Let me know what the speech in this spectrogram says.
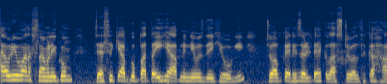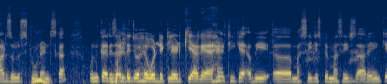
एवरीवन, अस्सलाम वालेकुम। जैसे कि आपको पता ही है, आपने न्यूज़ देखी होगी, जो आपका रिज़ल्ट है क्लास ट्वेल्थ का हार्ड जोन स्टूडेंट्स का। उनका रिज़ल्ट जो है वो डिक्लेयर किया गया है, ठीक है? अभी मैसेजेस पे मैसेज आ रहे हैं कि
